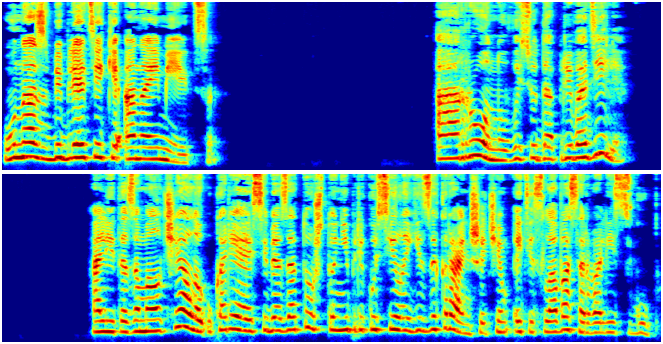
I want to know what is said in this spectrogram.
У нас в библиотеке она имеется. А Рону вы сюда приводили? Алита замолчала, укоряя себя за то, что не прикусила язык раньше, чем эти слова сорвались с губ.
